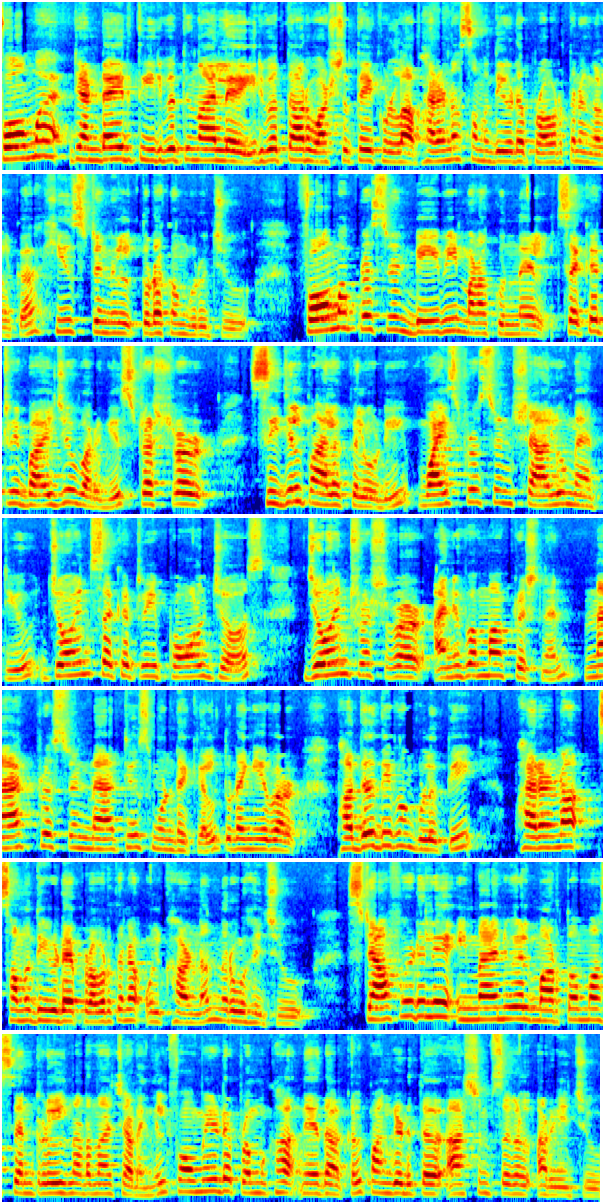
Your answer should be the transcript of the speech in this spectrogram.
ഫോമ രണ്ടായിരത്തി ഇരുപത്തിനാല് ഇരുപത്തി വർഷത്തേക്കുള്ള ഭരണസമിതിയുടെ പ്രവർത്തനങ്ങൾക്ക് ഹ്യൂസ്റ്റണിൽ തുടക്കം കുറിച്ചു. FOMAA president Baby Manakkunnel secretary Baiju Varghese treasurer Sijil Palakkalody vice president Shalu Mathew joint secretary Paul Jose joint treasurer Anupama Krishnan MAG president Mathews Mundackal തുടങ്ങിയവർ ഭദ്രദീപം കൊളുത്തി ഭരണ സമിതിയുടെ പ്രവർത്തന ഉദ്ഘാടനം നിർവഹിച്ചു. സ്റ്റാഫോർഡിലെ ഇമ്മാനുവൽ മാർത്തോമ സെന്ററിൽ നടന്ന ചടങ്ങിൽ ഫോമയുടെ പ്രമുഖ നേതാക്കൾ പങ്കെടുത്ത് ആശംസകൾ അറിയിച്ചു.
